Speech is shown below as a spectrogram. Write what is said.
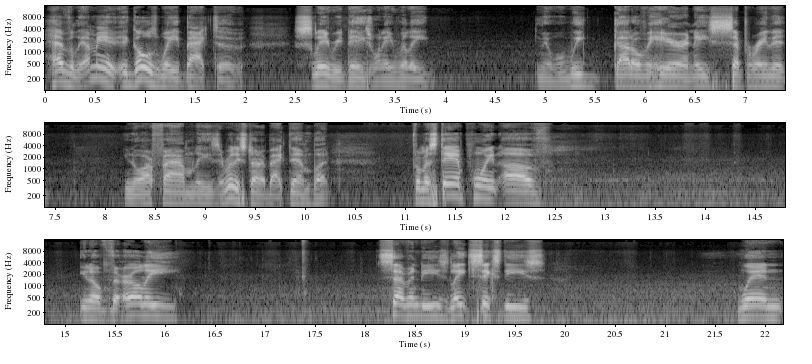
heavily. I mean, it goes way back to slavery days when they really, you know, when we got over here and they separated you know, our families. It really started back then, but from a standpoint of, you know, the early 70s, late 60s, when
